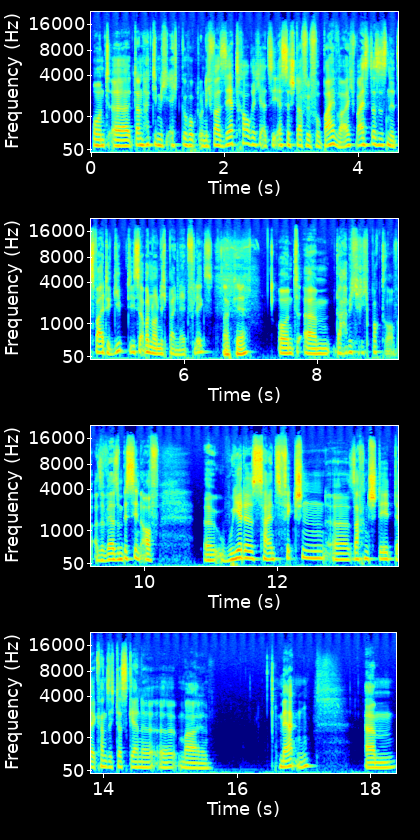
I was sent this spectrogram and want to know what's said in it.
Und äh, dann hat die mich echt gehuckt. Und ich war sehr traurig, als die erste Staffel vorbei war. Ich weiß, dass es eine zweite gibt, die ist aber noch nicht bei Netflix. Okay. Und ähm, da habe ich richtig Bock drauf. Also wer so ein bisschen auf äh, weirde Science-Fiction-Sachen steht, der kann sich das gerne äh, mal merken. Ähm,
